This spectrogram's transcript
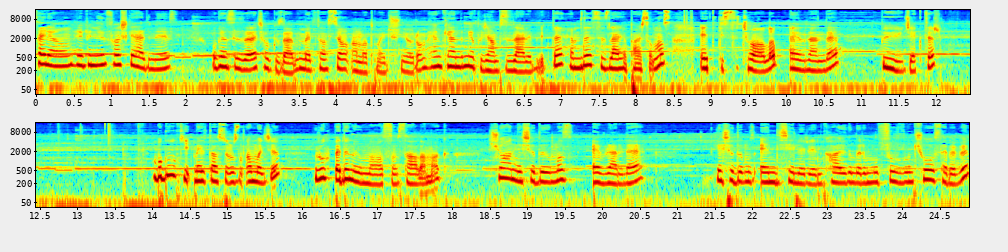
Selam, hepiniz hoş geldiniz. Bugün sizlere çok güzel bir meditasyon anlatmayı düşünüyorum. Hem kendim yapacağım sizlerle birlikte hem de sizler yaparsanız etkisi çoğalıp evrende büyüyecektir. Bugünkü meditasyonumuzun amacı ruh beden uyumlamasını sağlamak. Şu an yaşadığımız evrende yaşadığımız endişelerin, kaygıların, mutsuzluğun çoğu sebebi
